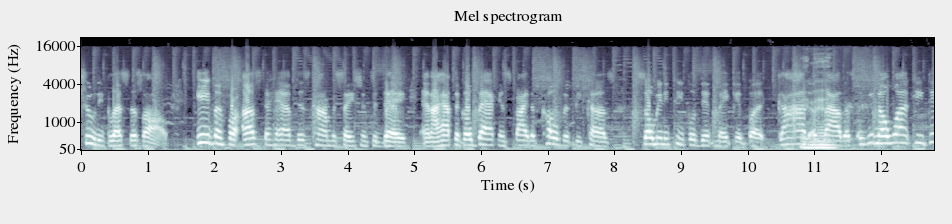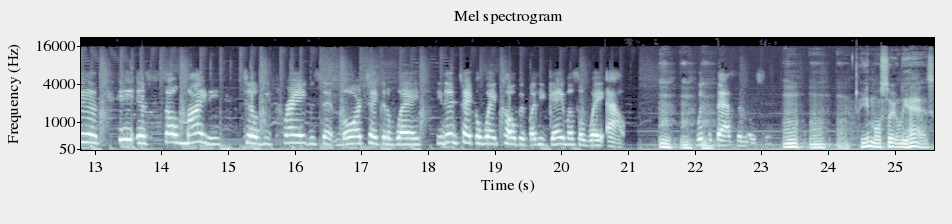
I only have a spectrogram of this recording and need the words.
truly blessed us all. Even for us to have this conversation today, and I have to go back in spite of COVID because so many people didn't make it, but God Amen. allowed us. And you know what He did? He is so mighty. Till we prayed, we said, Lord, take it away. He didn't take away COVID, but He gave us a way out with the vaccination. Mm, mm, mm. He most certainly has.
